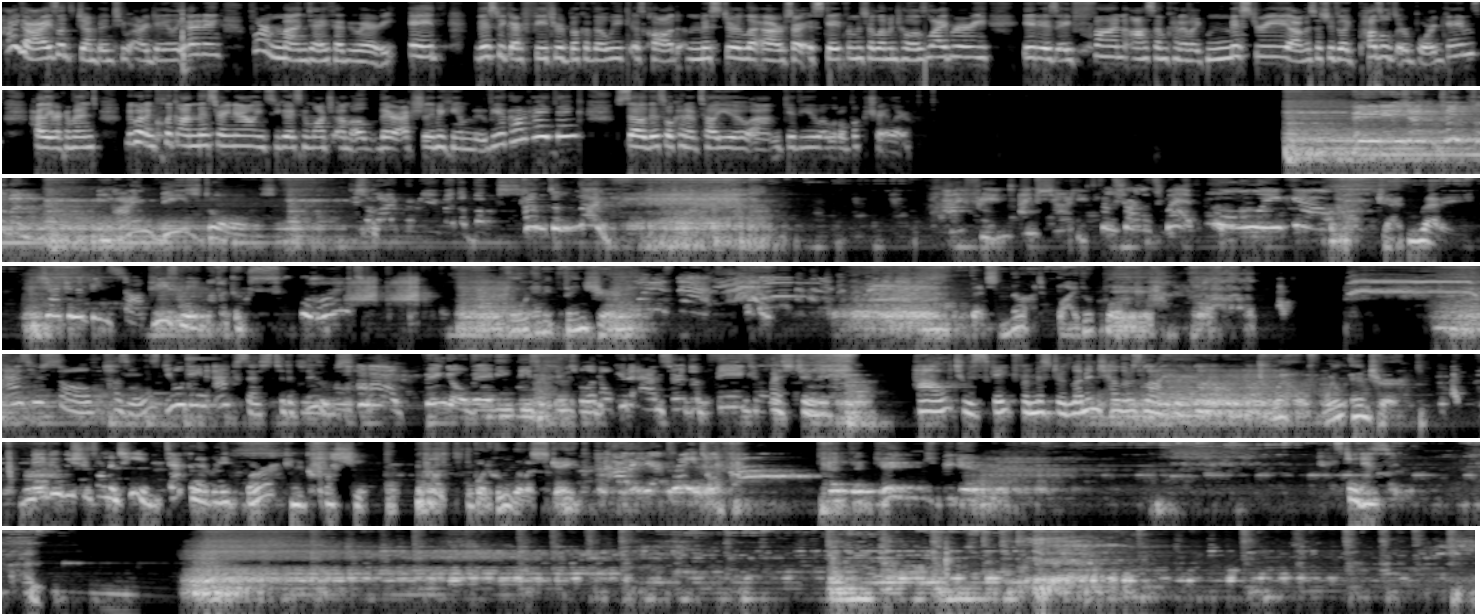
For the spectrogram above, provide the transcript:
Hi guys, let's jump into our daily editing for Monday, February 8th. This week our featured book of the week is called Mr. Le- or sorry, Escape from Mr. Lemoncello's Library. It is a fun, awesome kind of like mystery, um, especially if you like puzzles or board games. Highly recommend. I'm gonna go ahead and click on this right now and so you guys can watch um a, they're actually making a movie about it, I think. So this will kind of tell you um give you a little book trailer. Doors is a library where the books come to life. Hi, friend. I'm Charlotte from Charlotte's Web. Holy cow! Get ready Jack and the Beanstalk. Please me, Mother Goose. What? for an adventure What is that? that's not by the book. Solve puzzles, you will gain access to the clues. Oh, bingo, baby. These clues will help you to answer the big question. How to escape from Mr. Lemoncello's library. Twelve will enter. Maybe we should form a team. Definitely. We're gonna crush you. But who will escape? I'm out of here! Wait! Don't Let the games begin. Let's do this.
